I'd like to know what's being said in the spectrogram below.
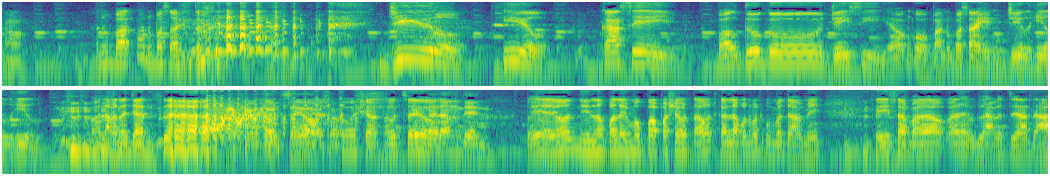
Oh. ano ba, paano ba sa ito? Jill, Hill, Casey, Baldugo, JC. Ewan ko, paano basahin? Jill, Hill, Hill. Bahala ka na dyan. Shout out sa'yo. So, oh, shoutout sa'yo. na lang din. Okay, ayun, yun lang pala yung magpapa-shoutout. Kala ko naman kung madami. Kaya sama dyan, ah?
